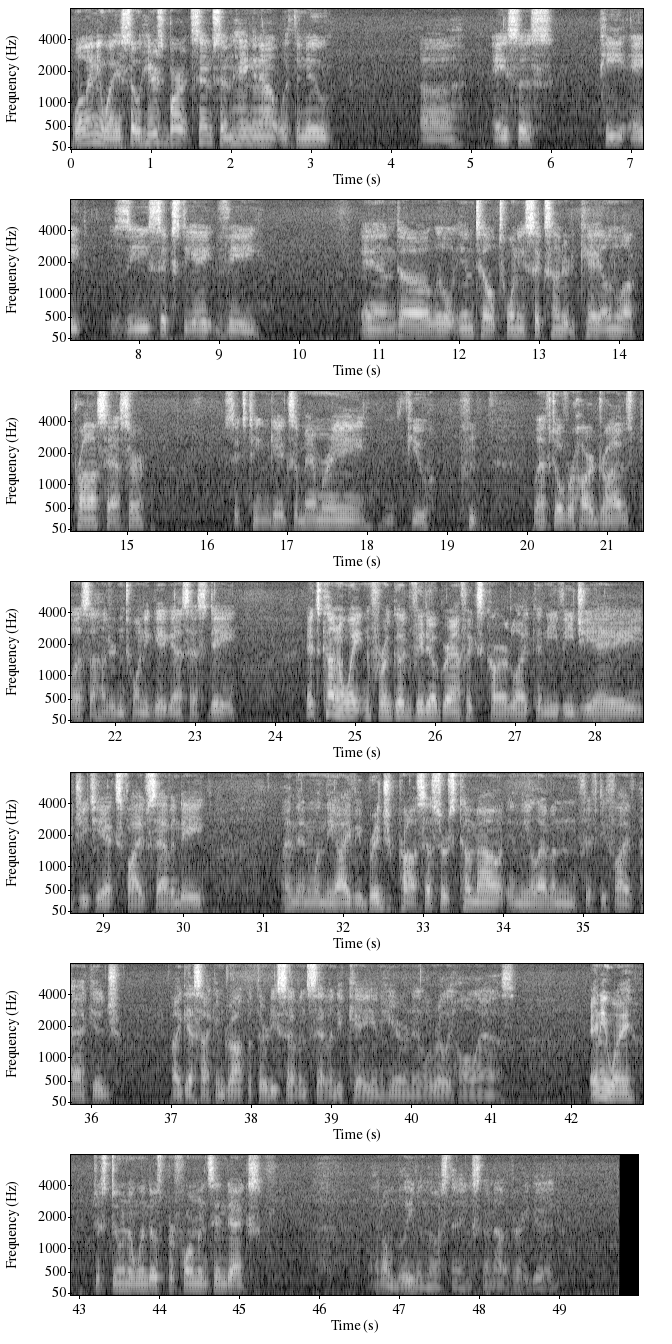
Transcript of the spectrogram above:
Well, anyway, so here's Bart Simpson hanging out with the new uh, Asus P8Z68V and a little Intel 2600K unlocked processor, 16 gigs of memory, a few leftover hard drives plus 120 gig SSD. It's kind of waiting for a good video graphics card like an EVGA GTX 570. And then when the Ivy Bridge processors come out in the 1155 package, I guess I can drop a 3770K in here and it'll really haul ass. Anyway, just doing a Windows Performance Index. I don't believe in those things. They're not very good.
